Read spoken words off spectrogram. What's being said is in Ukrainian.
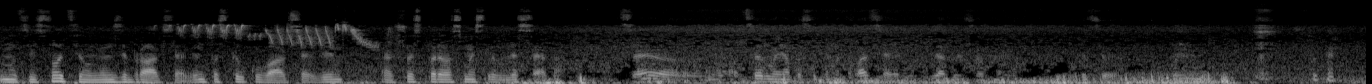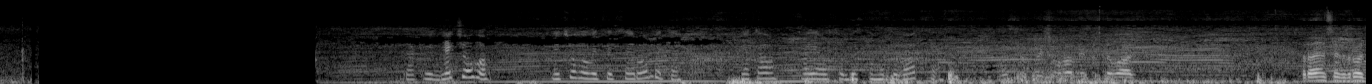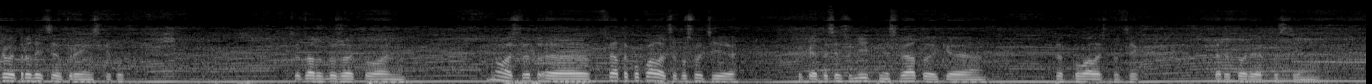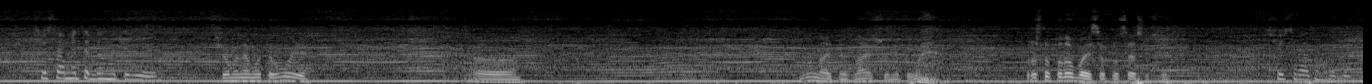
ну цей соціум він зібрався, він поспілкувався, він е, щось переосмислив для себе. Це, е, ну, це моя по суті мотивація. Я до цього працюю. Так, і для чого? Для чого ви це все робите? Яка твоя особиста мотивація? Ну що, прийшов гарний фестиваль. Стараємося відроджувати традиції українські тут. Це зараз дуже актуально. Ну, а свято, е, свято Купала це по суті таке тисячолітнє свято, яке святкувалось на цих територіях постійно. Що саме тебе мотивує? Що мене мотивує? Е, ну, навіть не знаю, що мотивує. Просто подобається процес усіх. Щось разом робити?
